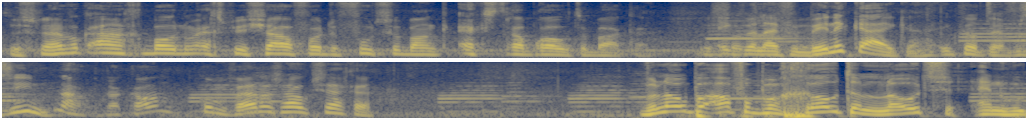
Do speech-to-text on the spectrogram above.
Dus toen hebben we ook aangeboden om echt speciaal voor de voedselbank extra brood te bakken. Dus Ik wil even binnenkijken. Ik wil het even zien. Nou, dat kan. Kom verder zou ik zeggen. We lopen af op een grote loods en hoe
